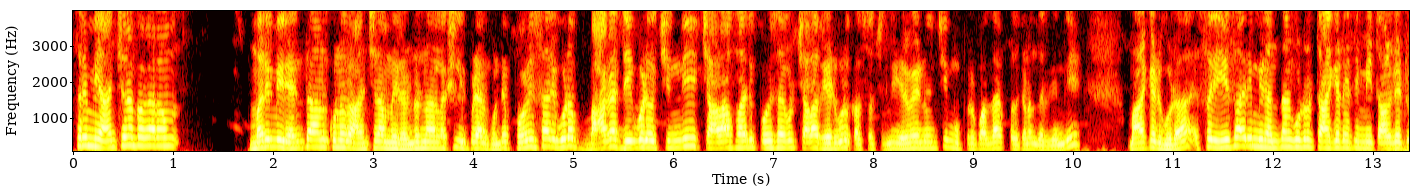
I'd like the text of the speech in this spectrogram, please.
సరే మీ అంచనా ప్రకారం మరి మీరు ఎంత అనుకున్నారు? అంచనా మీరు రెండున్నర లక్షలు ఇప్పుడే అనుకుంటే పోయినసారి కూడా బాగా దిగుబడి వచ్చింది. చాలా సారి పోయినసారి కూడా చాలా రేట్ కూడా కలిసి వచ్చింది. ఇరవై నుంచి ముప్పై రూపాయల దాకా పలకడం జరిగింది. మార్కెట్ కూడా. సరే ఈసారి మీరు ఎంత అనుకుంటారు టార్గెట్ అయితే మీ టార్గెట్?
